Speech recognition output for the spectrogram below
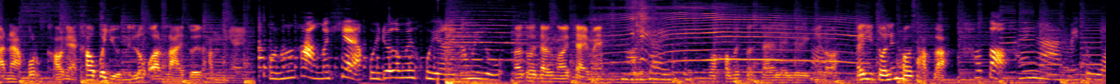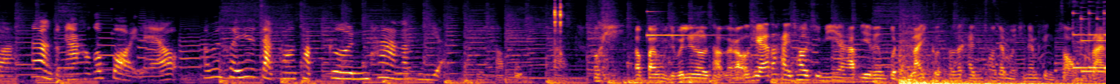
อนาคตของเขาเนี่ยเข้าไปอยู่ในโลกออนไลน์ตัวจะทำยังไง คนข้างๆก็เครียดอะคุยด้วยก็ไม่คุยอะไรก็ไม่รู้แล้วตัวจะน้อยใจไหมน้อยใจสิว่าเขาไม่สนใจอะไรเลยอย่างเงี้ยเหรอแล้วอีตัวเล่นโทรศัพท์ล่ะเขาตอบให้งานไหมตัวถ้าหลังจากงานเขาก็ปล่อยแล้วเขาไม่เคยที่จะจับโทรศัพท์เกิน 5 นาทีอะครับผมโอเคต่อไปผมจะไปเล่นโทรศัพท์แล้วครับโอเคถ้าใครชอบคลิปนี้นะครับอย่าลืมกดไลค์กดซับสไครต์ช่องจำนวนช่องนั้นถึง2ล้าน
